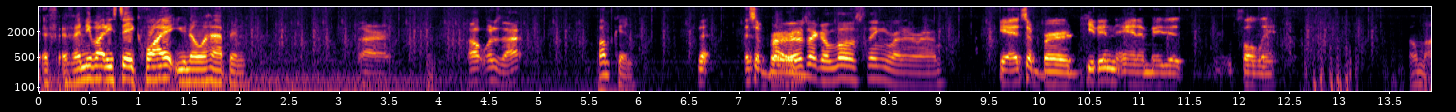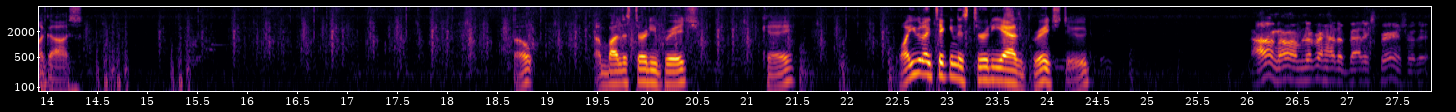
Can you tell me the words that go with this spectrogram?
If, if anybody stayed quiet, you know what happened. Alright. Oh, what is that? Pumpkin. It's a Bro, bird. there's like a little thing running around. Yeah, it's a bird. He didn't animate it fully. Oh my gosh. Oh, I'm by the sturdy bridge. Okay. Why are you like taking this sturdy ass bridge, dude? I don't know. I've never had a bad experience with it.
